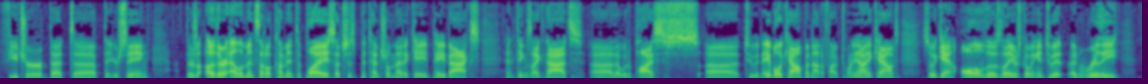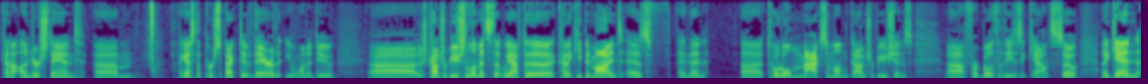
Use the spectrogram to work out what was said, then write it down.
future that uh, that you're seeing. There's other elements that'll come into play, such as potential Medicaid paybacks and things like that, uh, that would apply uh, to an ABLE account, but not a 529 account. So again, all of those layers going into it, and really kind of understand, um, I guess, the perspective there that you want to do. Uh, there's contribution limits that we have to kind of keep in mind as, and then uh, total maximum contributions uh, for both of these accounts. So again,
